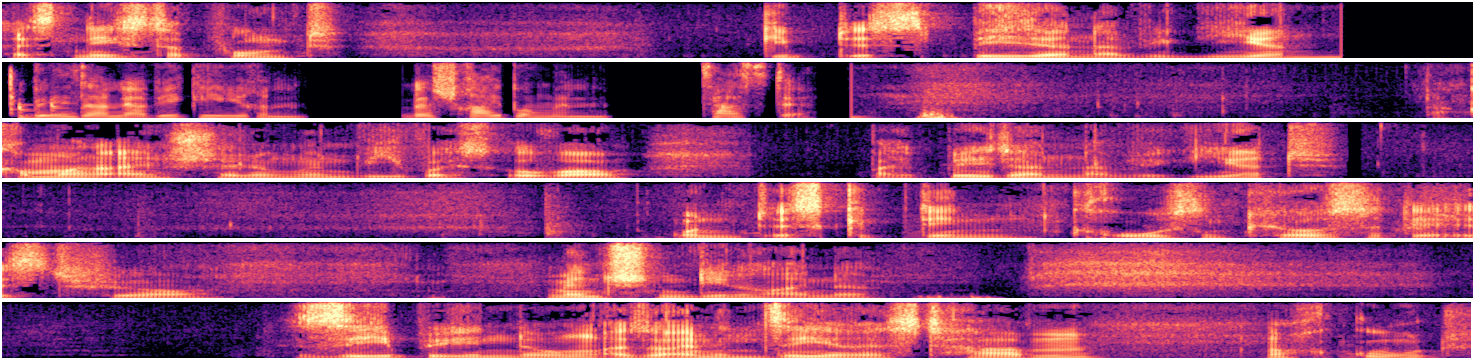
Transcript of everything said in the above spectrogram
Als nächster Punkt gibt es Bilder navigieren. Bilder navigieren. Beschreibungen. Taste. Da kann man Einstellungen wie VoiceOver bei Bildern navigiert. Und es gibt den großen Cursor, der ist für Menschen, die noch eine Sehbehinderung, also einen Sehrest haben, noch gut.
